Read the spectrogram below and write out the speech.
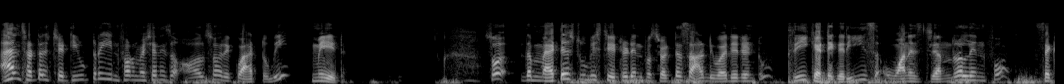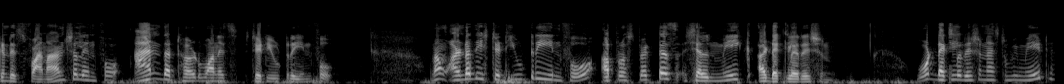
And certain statutory information is also required to be made. So the matters to be stated in prospectus are divided into three categories. One is general info, second is financial info, and the third one is statutory info. Now under the statutory info, a prospectus shall make a declaration. What declaration has to be made?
